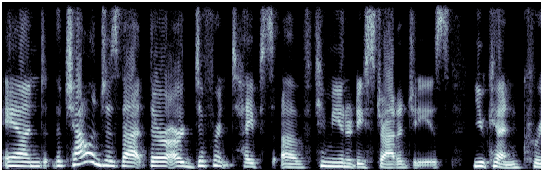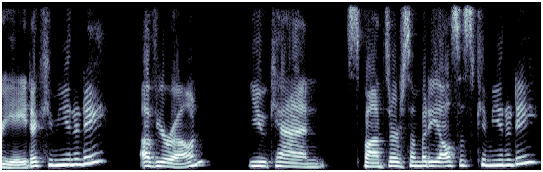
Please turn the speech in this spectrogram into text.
And the challenge is that there are different types of community strategies. You can create a community of your own. You can sponsor somebody else's community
